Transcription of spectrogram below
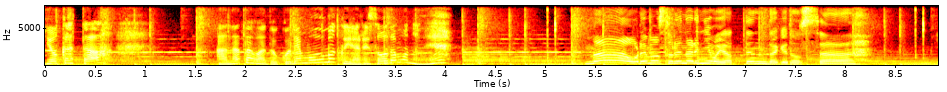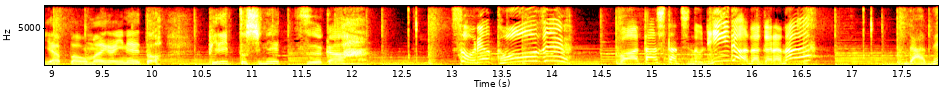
よかったあなたはどこでもうまくやれそうだものね。まあ俺もそれなりにはやってんだけどさ。やっぱお前がいねえとピリッとしねえっつうか。そりゃ当然。私たちのリーダーだからな。だね。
